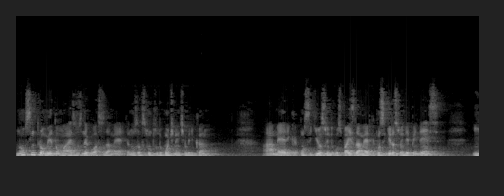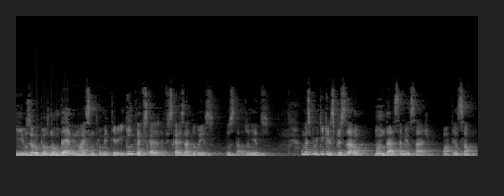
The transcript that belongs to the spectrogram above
não se intrometam mais nos negócios da América, nos assuntos do continente americano. A América conseguiu, os países da América conseguiram a sua independência e os europeus não devem mais se intrometer. E quem que vai fiscalizar tudo isso? Os Estados Unidos. Mas por que, que eles precisaram mandar essa mensagem? Bom, atenção.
